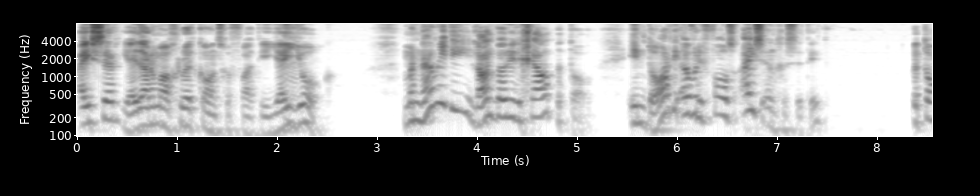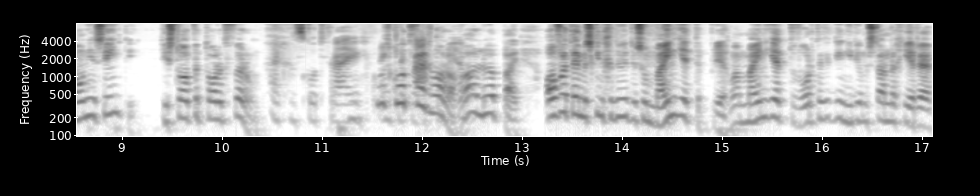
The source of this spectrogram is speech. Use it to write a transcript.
eiser, jy het dan maar 'n groot kans gevat hier. Jy jok." Maar nou het die landbouer die geld betaal en daardie ou wat die vals eis ingesit het, betaal nie 'n sentie. Die staat betaal dit vir hom. Ek kom skotvry. Kom skotvry waar? Waar loop hy? Al wat hy miskien gedoen het is om myn eet te pleeg, maar myn eet word net in hierdie omstandighede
